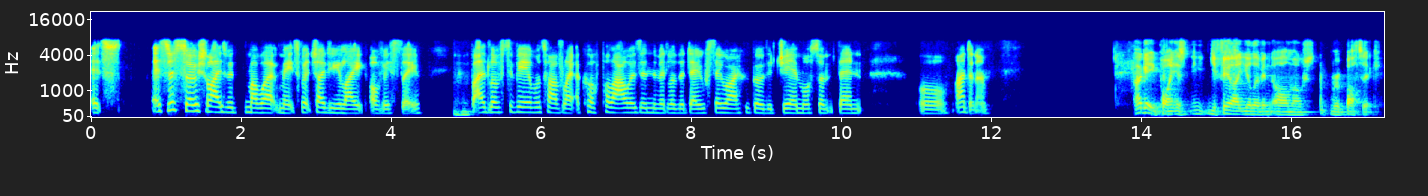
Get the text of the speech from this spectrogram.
it's it's just socialize with my workmates, which I do like, obviously. Mhm. But I'd love to be able to have like a couple hours in the middle of the day, say where I could go to the gym or something, or I don't know. I get your point. Is you feel like you're living almost robotic.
